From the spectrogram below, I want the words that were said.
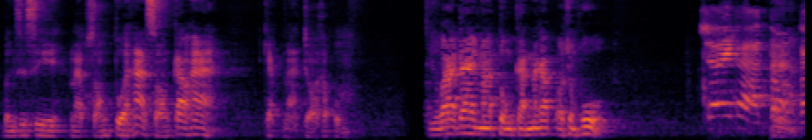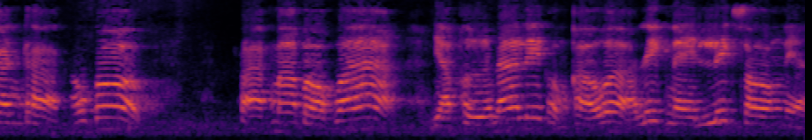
เบิ่งซื่อๆนะครับสองตัว 5295 แคปหน้าจอครับผม ถือว่าได้มาตรงกันนะครับ เอาชมพู่ ใช่ค่ะ ตรงกันค่ะเขาก็ฝากมาบอกว่า อย่าเผลอหน้าเลขของเขาอะเลขในเลขซองเนี่ย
